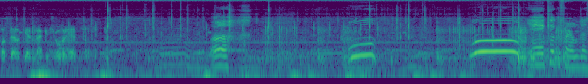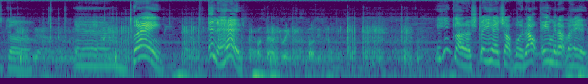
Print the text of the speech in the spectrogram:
Hostile care package overhead. Uh. Woo. And kill confirmed. Let's go. And bang! In the head. Hostile UAV spotted. Yeah, He got a straight headshot without aiming at my head.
